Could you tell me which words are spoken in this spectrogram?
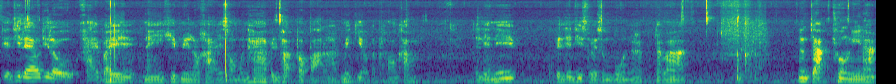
เหรียญที่แล้วที่เราขายไปในคลิปนี้เราขายสองหมื่นห้าเป็นพระเปล่าๆนะครับ ไม่เกี่ยวกับทองคำแต่เหรียญนี้เป็นเหรียญที่สวยสมบูรณ์นะครับ แต่ว่า เนื่องจากช่วงนี้นะฮะ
